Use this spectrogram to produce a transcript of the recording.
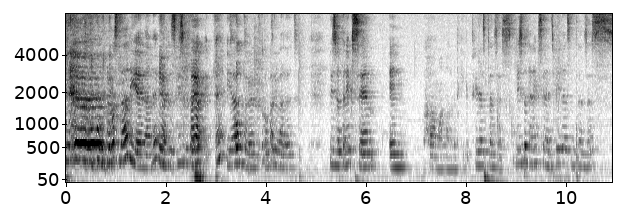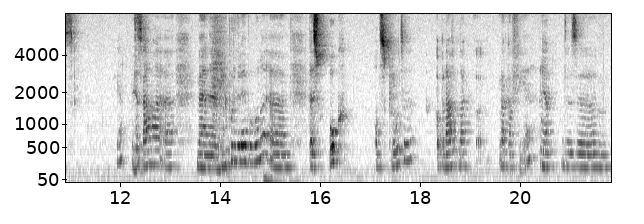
Uh, dat was na die dan, hè? Ja. Dus Lisbeth en ja. ik, hè? Ja, Komt eruit. komt er wel uit. Lisbeth en ik zijn in, oh man, dan moet ik kijken, 2006. Lisbeth en ik zijn in 2006 ja, Ja. samen uh, met een bioboerderij begonnen. Um, dat is ook ontsproten op een avond naar, naar café. Hè? Ja. Dus um,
